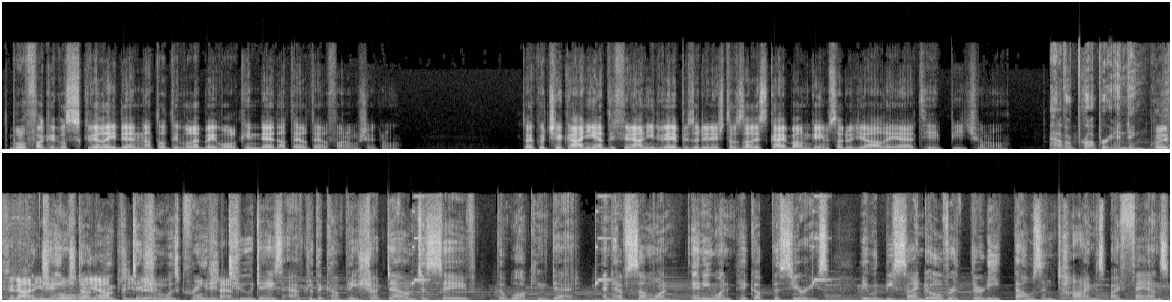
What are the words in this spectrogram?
To bylo fakt jako skvělý den na to ty vole Bay Walking Dead a Telltale fanoušek, no. To jako čekání na ty finální dvě epizody, než to vzali Skybound Games a dodělali je, ty píčo, no. Have a proper ending? A Change.org petition was created two days after the company shut down to save The Walking Dead and have someone, anyone, pick up the series. It would be signed over 30,000 times by fans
